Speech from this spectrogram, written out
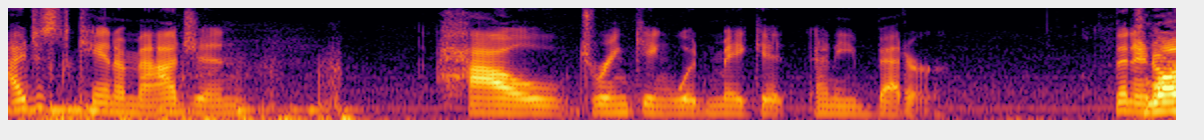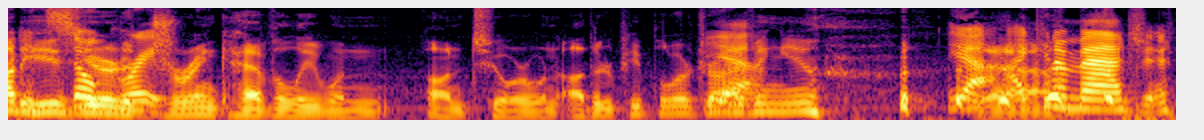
I just can't imagine how drinking would make it any better. Than it's it a lot already- easier so to drink heavily when on tour when other people are driving you. Yeah, I can imagine.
